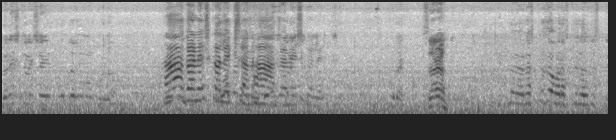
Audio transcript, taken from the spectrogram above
गणेश कलेक्शन. हा गणेश कलेक्शन हा गणेश कलेक्शन. सरळ. तिथलं रस्ते जाऊ रस्त्याला दिसते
